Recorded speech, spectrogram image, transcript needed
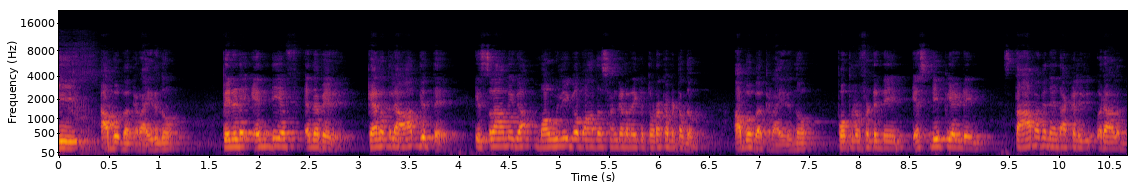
ഈ അബൂബക്കർ ആയിരുന്നു പിന്നീട് എൻ ഡി എഫ് എന്ന പേരിൽ കേരളത്തിലെ ആദ്യത്തെ ഇസ്ലാമിക മൗലികവാദ സംഘടനയ്ക്ക് തുടക്കമിട്ടതും അബൂബക്കർ ആയിരുന്നു പോപ്പുലർ ഫ്രണ്ടിന്റെയും എസ് ഡി പി ഐയുടെയും സ്ഥാപക നേതാക്കളിൽ ഒരാളും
